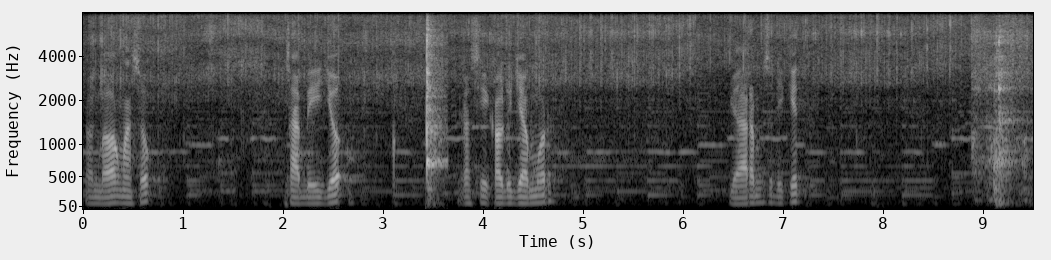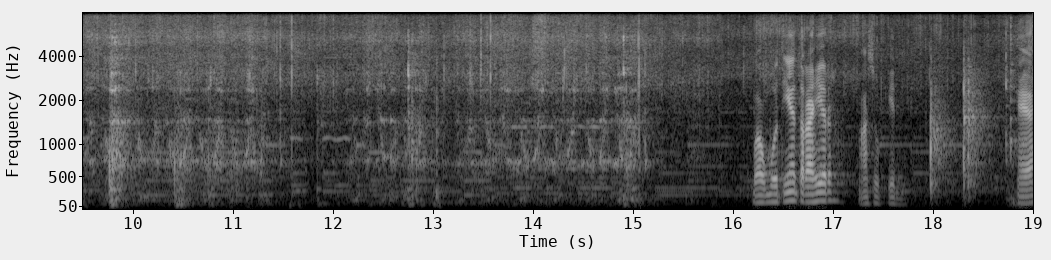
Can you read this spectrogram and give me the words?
daun bawang masuk, cabai hijau, kasih kaldu jamur, garam sedikit, bawang putihnya terakhir masukin. Ya.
